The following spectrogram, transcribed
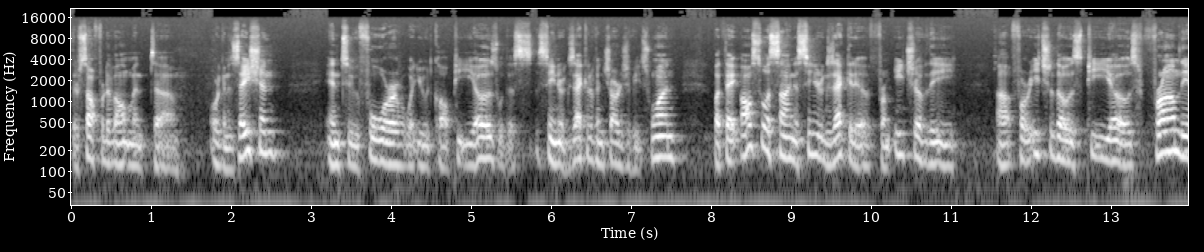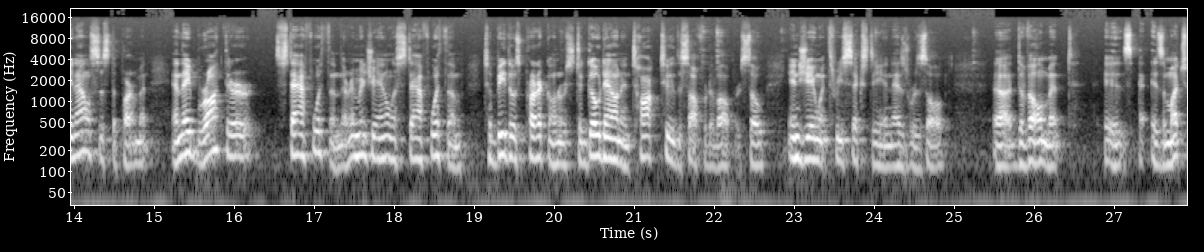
their software development. Uh, organization into four what you would call PEOs with a senior executive in charge of each one. But they also assigned a senior executive from each of the uh, for each of those PEOs from the analysis department, and they brought their staff with them, their image analyst staff with them, to be those product owners to go down and talk to the software developers. So NGA went 360, and as a result, uh, development is is a much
